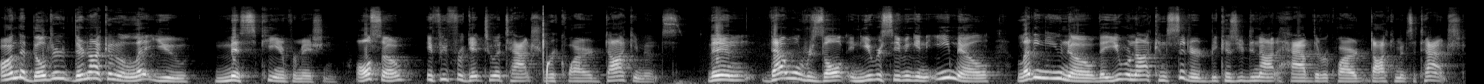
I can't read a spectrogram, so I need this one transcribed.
on the builder, they're not going to let you miss key information. Also, if you forget to attach required documents, then that will result in you receiving an email letting you know that you were not considered because you did not have the required documents attached.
